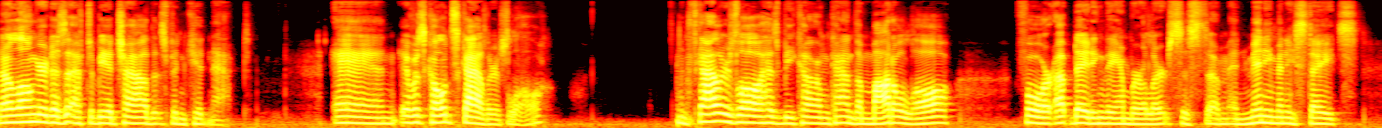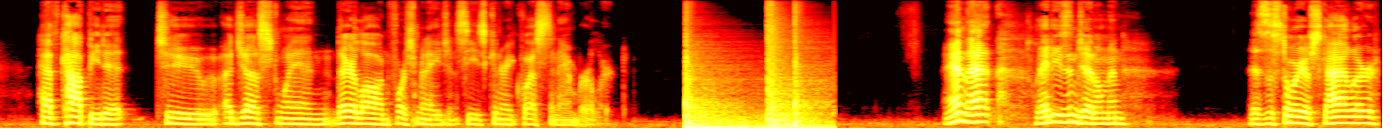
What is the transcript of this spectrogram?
No longer does it have to be a child that's been kidnapped. And it was called Skylar's Law. And Skylar's Law has become kind of the model law for updating the Amber Alert system, and many, many states have copied it to adjust when their law enforcement agencies can request an Amber Alert. And that, ladies and gentlemen, is the story of Skylar,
